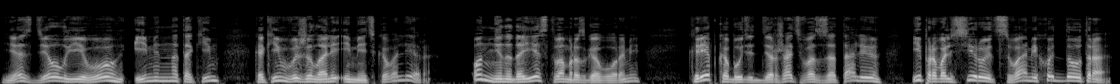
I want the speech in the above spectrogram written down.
Я сделал его именно таким, каким вы желали иметь кавалера. Он не надоест вам разговорами, крепко будет держать вас за талию и провальсирует с вами хоть до утра».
